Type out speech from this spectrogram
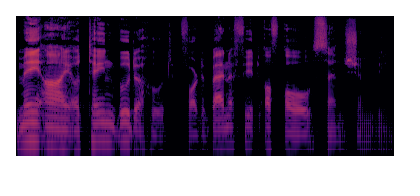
may I attain Buddhahood for the benefit of all sentient beings.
